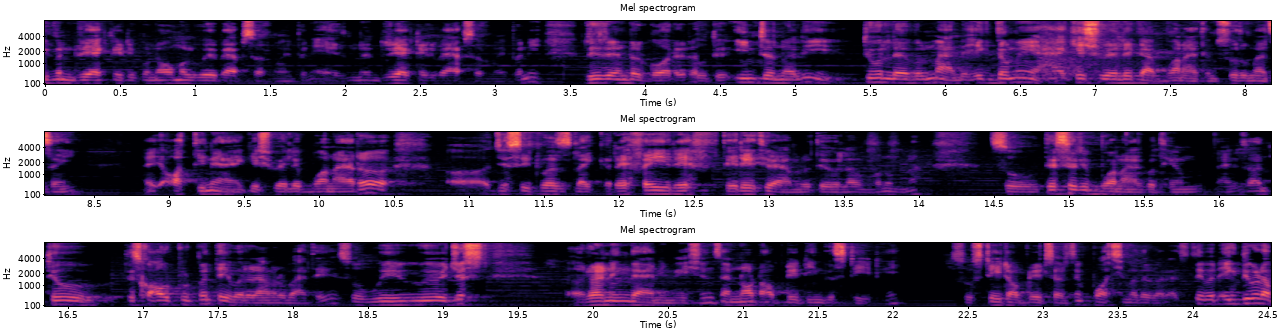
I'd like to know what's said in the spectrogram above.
इभन रियाक्टेटिभको नर्मल वेब एप्सहरूमै पनि रियाक्टेटिभ एप्सहरूमै पनि रिरेन्डर गरेर त्यो इन्टरनली त्यो लेभलमा हामीले एकदमै ह्याकेस वेले बनाएको थियौँ सुरुमा चाहिँ। है अति नै ह्याकेस वेले बनाएर जस इट वाज लाइक रेफै रेफ धेरै थियो हाम्रो त्यो बेला भनौँ न। सो त्यसरी बनाएको थियौँ। होइन अनि त्यो त्यसको आउटपुट पनि त्यही भएर राम्रो भएको थियो so we we just running the animations and not updating the state है सो स्टेट अपडेट्सहरू चाहिँ पछि मात्रै गरेर त्यही भएर एक दुईवटा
